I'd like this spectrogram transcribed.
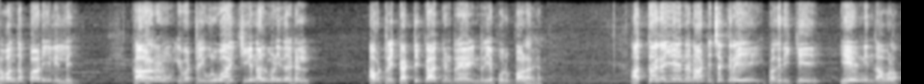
கவந்தப்பாடியில் இல்லை. காரணம் இவற்றை உருவாக்கிய நல்மனிதர்கள் அவற்றை கட்டி காக்கின்ற இன்றைய பொறுப்பாளர்கள். அத்தகைய இந்த நாட்டு சர்க்கரை பகுதிக்கு ஏன் இந்த அவலம்?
